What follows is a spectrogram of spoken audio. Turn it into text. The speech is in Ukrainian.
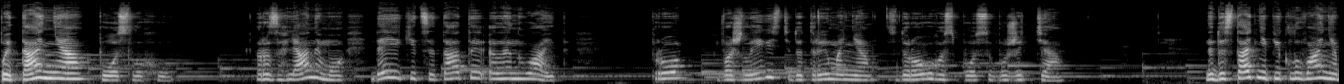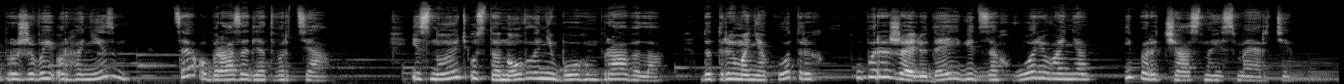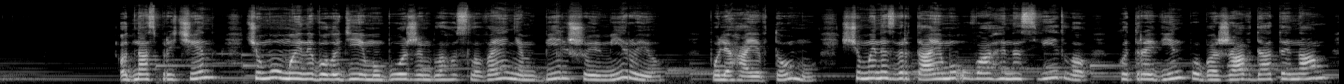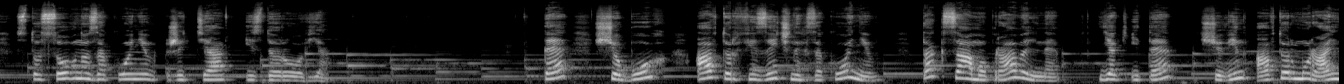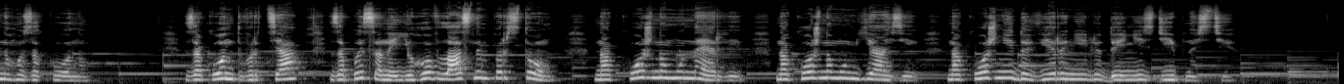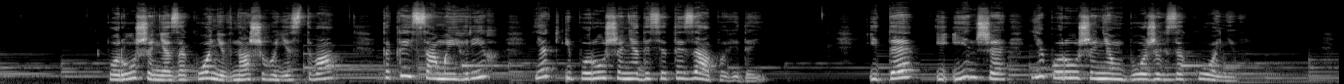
Питання послуху. Розглянемо деякі цитати Елен Уайт про важливість дотримання здорового способу життя. Недостатнє піклування про живий організм це образа для творця. Існують установлені Богом правила, дотримання котрих убереже людей від захворювання і передчасної смерті. Одна з причин, чому ми не володіємо Божим благословенням більшою мірою, полягає в тому, що ми не звертаємо уваги на світло, котре Він побажав дати нам стосовно законів життя і здоров'я. Те, що Бог автор фізичних законів, так само правильне, як і те, що Він автор морального закону. Закон Творця записаний його власним перстом на кожному нерві, на кожному м'язі, на кожній довіреній людині здібності. Порушення законів нашого єства такий самий гріх, як і порушення десяти заповідей. І те, і інше є порушенням Божих законів.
